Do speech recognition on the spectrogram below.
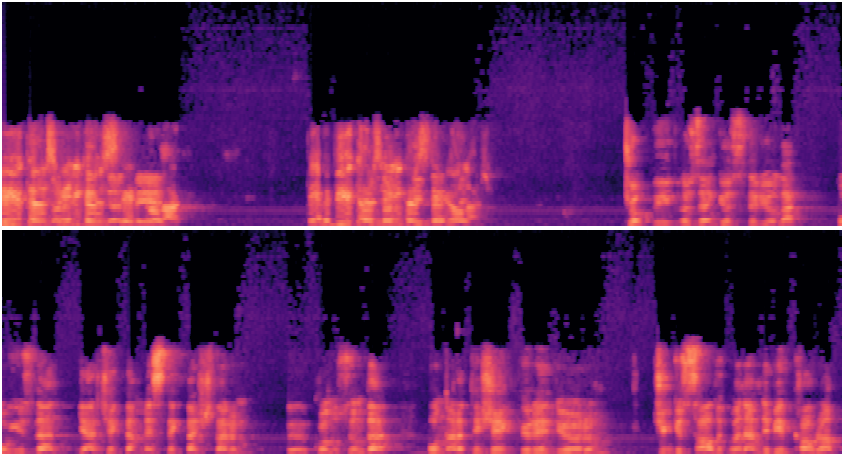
Büyük özveri gösteriyorlar. Değil mi? Büyük özveri gösteriyorlar. Çok büyük özen gösteriyorlar. O yüzden gerçekten meslektaşlarım e, konusunda onlara teşekkür ediyorum. Çünkü sağlık önemli bir kavram.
